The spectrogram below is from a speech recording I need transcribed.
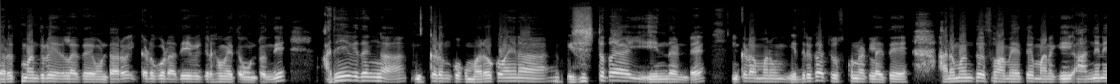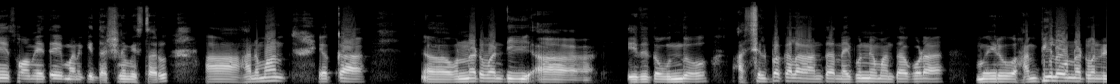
గరుత్మంతుడు ఏదైతే ఉంటారో ఇక్కడ కూడా అదే విగ్రహం అయితే ఉంటుంది. అదేవిధంగా ఇక్కడ ఇంకొక మరొకమైన విశిష్టత ఏంటంటే ఇక్కడ మనం ఎదురుగా చూసుకున్నట్లయితే హనుమంత స్వామి అయితే మనకి ఆంజనేయ స్వామి అయితే మనకి దర్శనమిస్తారు. ఆ హనుమాన్ యొక్క ఉన్నటువంటి ఏదైతే ఉందో ఆ శిల్పకళ అంతా నైపుణ్యం అంతా కూడా మీరు హంపీలో ఉన్నటువంటి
